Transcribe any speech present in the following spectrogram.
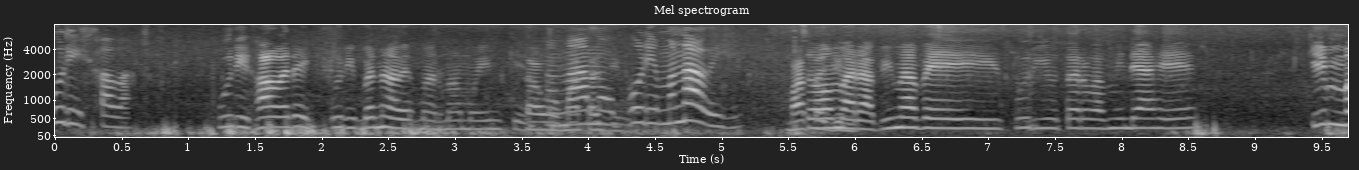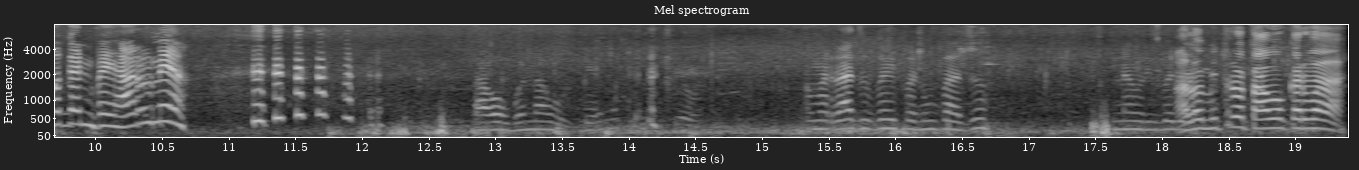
પૂરી ખાવા. પૂરી ખાવા રે પૂરી બનાવે મારા મામો એમ કે. મામો પૂરી બનાવી છે. તો અમારા ભીમાભાઈ પૂરી ઉતારવા મીડ્યા હે કેમ મગનભાઈ હારું ને? અમારા રાજુભાઈ પણ ઊભા જો. નવરી બધી હાલો મિત્રો તાવો કરવા.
